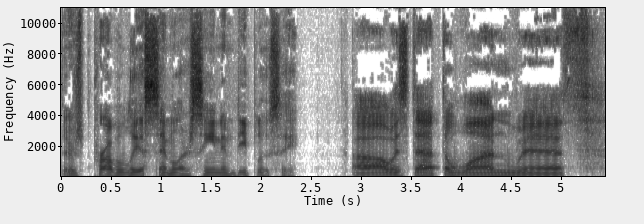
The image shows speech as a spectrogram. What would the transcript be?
there's probably a similar scene in Deep Blue Sea. Oh, is that the one with?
